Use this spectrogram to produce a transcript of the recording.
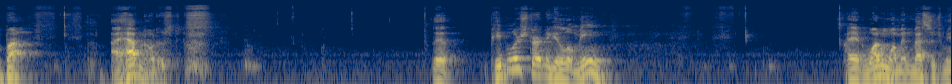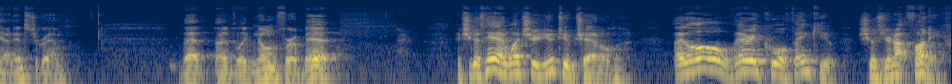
But I have noticed that people are starting to get a little mean. I had one woman message me on Instagram that I've like known for a bit. And she goes, hey, I watch your YouTube channel. I go, oh, very cool, thank you. She goes, you're not funny.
